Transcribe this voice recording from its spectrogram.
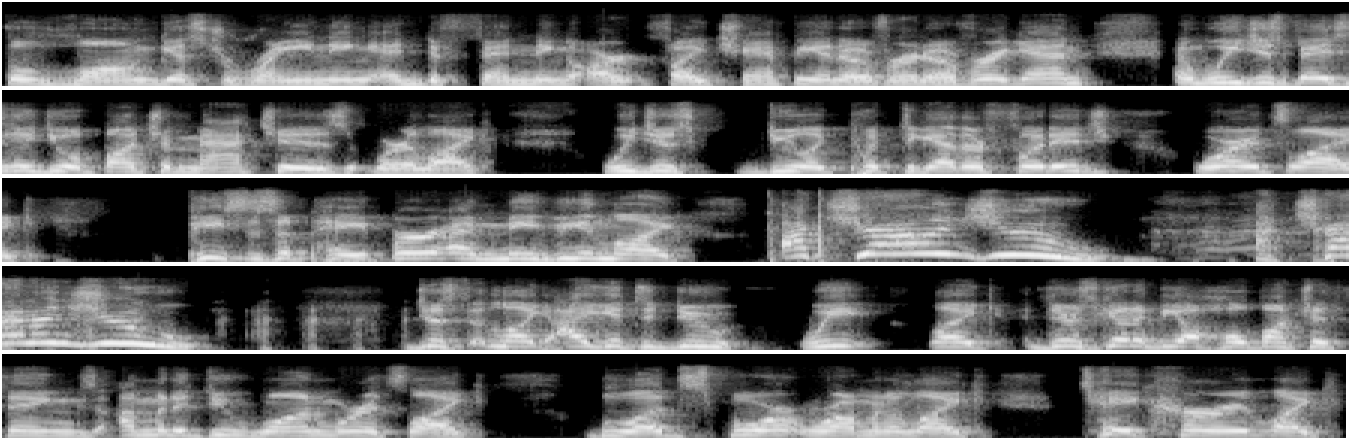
the longest reigning and defending art fight champion over and over again. And we just basically do a bunch of matches where like we just do like put together footage where it's like pieces of paper and me being like, I challenge you. I challenge you. Just like I get to do, we like, there's going to be a whole bunch of things. I'm going to do one where it's like blood sport, where I'm going to like take her, like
